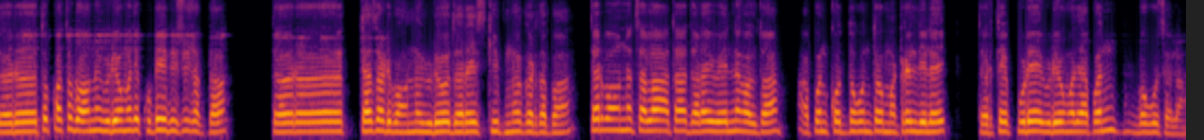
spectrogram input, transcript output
तर तो पासवर्ड भावांनो व्हिडिओमध्ये कुठेही दिसू शकता. तर त्यासाठी भावांना व्हिडिओ जराही स्किप न करता पहा. तर भावांना चला आता जरा वेळ न घालता आपण कोणतं कोणतं मटेरियल दिलंय तर ते पुढे व्हिडिओमध्ये आपण बघू चला.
